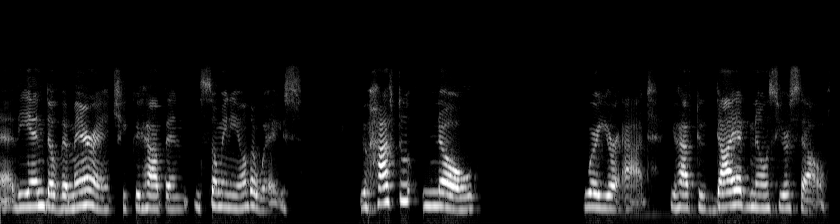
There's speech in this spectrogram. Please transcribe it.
uh, the end of a marriage it could happen in so many other ways. You have to know where you're at. You have to diagnose yourself.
